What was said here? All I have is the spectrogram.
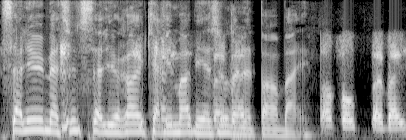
Salut Mathieu, tu salueras Karima, bien sûr, dans notre part. Bye. Bye bye.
